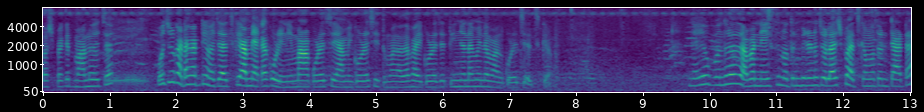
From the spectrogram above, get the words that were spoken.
দশ প্যাকেট মাল হয়েছে। প্রচুর খাটাখাটনি হয়েছে আজকে আমি একা করিনি। মা করেছে আমি করেছি তোমার দাদা ভাই করেছে তিনজনে মিলে মাল করেছে আজকে। যাই হোক বন্ধুরা আবার নেক্সট নতুন ভিডিও চলে আসব। আজকের মতন টাটা।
